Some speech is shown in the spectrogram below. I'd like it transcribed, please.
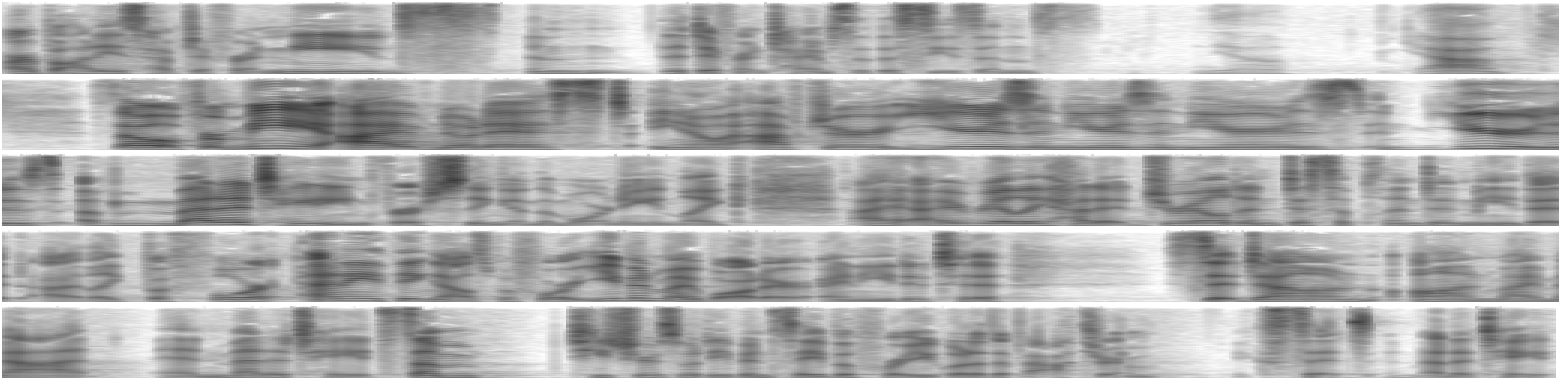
our bodies have different needs in the different times of the seasons. Yeah. Yeah. So for me, I've noticed, you know, after years and years and years and years of meditating first thing in the morning, like I, I really had it drilled and disciplined in me that I like before anything else, before even my water, I needed to sit down on my mat and meditate. Some teachers would even say before you go to the bathroom, like sit and meditate.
